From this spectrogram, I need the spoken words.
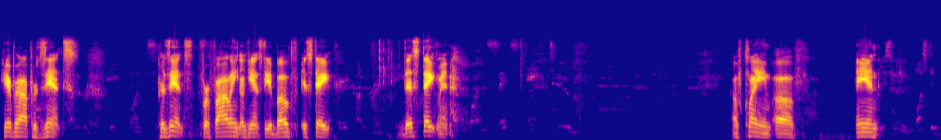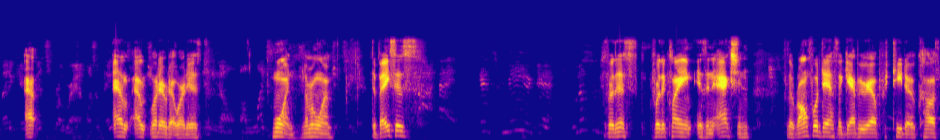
hereby presents presents for filing against the above estate this statement of claim of and out, out, whatever that word is. One, number one, the basis for this for the claim is an action for the wrongful death of Gabrielle Petito caused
